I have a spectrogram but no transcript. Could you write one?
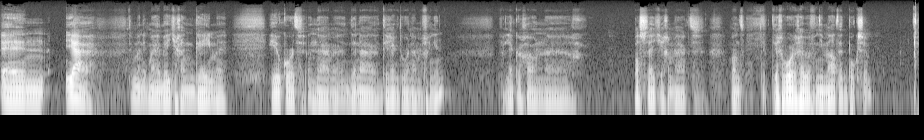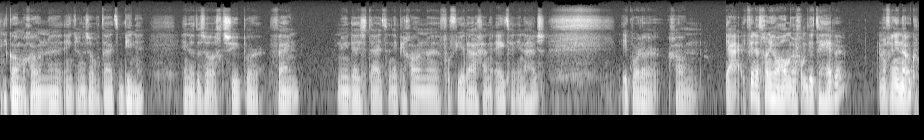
En ja, toen ben ik mij een beetje gaan gamen. Heel kort. Naar me- daarna direct door naar mijn vriendin. Lekker gewoon pastaatje gemaakt. Want tegenwoordig hebben we van die maaltijdboxen. Die komen gewoon eh één keer in de zoveel tijd binnen. En dat is wel echt super fijn. Nu in deze tijd. Dan heb je gewoon eh, voor vier dagen aan eten in huis. Ik word er gewoon... Ja, ik vind het gewoon heel handig om dit te hebben. Mijn vriendin ook.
